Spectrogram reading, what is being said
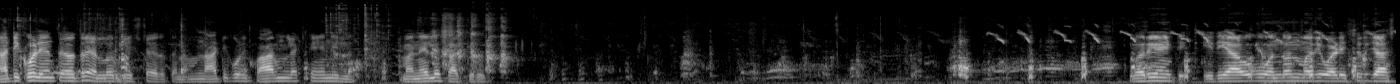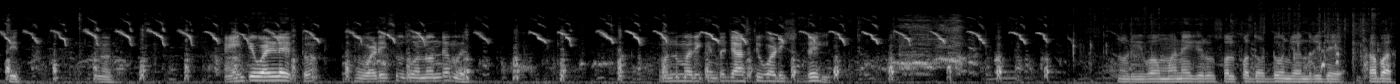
ನಾಟಿ ಕೋಳಿ ಅಂತ ಹೇಳಿದ್ರೆ ಎಲ್ಲರಿಗೂ ಇಷ್ಟ ಇರುತ್ತೆ. ನಮ್ಮ ನಾಟಿ ಕೋಳಿ ಫಾರ್ಮ್ ಲೆಕ್ಕ ಏನಿಲ್ಲ. ಮನೆಯಲ್ಲೇ ಸಾಕಿರೋದು. ಮರಿ ಆಂಟಿ, ಇದು ಯಾವಾಗ ಒಂದೊಂದು ಮರಿ ಹೊಡಿಸಿದ್ರೆ ಜಾಸ್ತಿ ಇತ್ತು. ನೋಡಿ. ಆಂಟಿ ಒಳ್ಳೆ ಇತ್ತು ಹೊಡಿಸೋದು ಒಂದೊಂದೇ ಮರಿ. ಒಂದು ಮರಿಗಿಂತ ಜಾಸ್ತಿ ಹೊಡಿಸೋದೇ ಇಲ್ಲ. ನೋಡಿ, ಇವಾಗ ಮನೆಗಿರೋ ಸ್ವಲ್ಪ ದೊಡ್ಡ ಒಂದು ಅಂದ್ರೆ ಇದೆ. ಕಬರ್.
